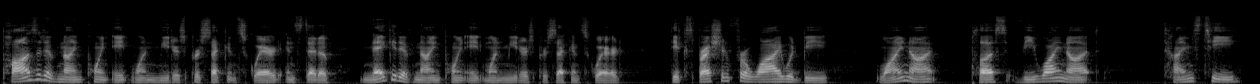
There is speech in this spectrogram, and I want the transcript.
positive 9.81 meters per second squared instead of negative 9.81 meters per second squared, the expression for y would be y naught plus vy naught times t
